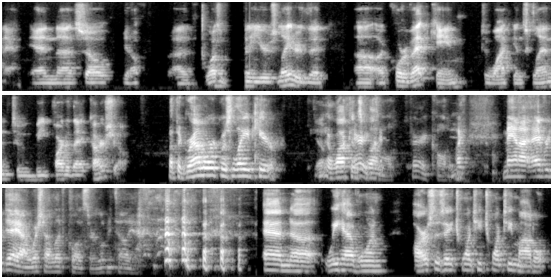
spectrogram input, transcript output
that, and uh, so you know, uh, it wasn't many years later that a Corvette came to Watkins Glen to be part of that car show. But the groundwork was laid here yep. at Watkins Very Glen. Cool. Very cool. Yeah. man, I, every day I wish I lived closer. Let me tell you. and uh, we have one. Ours is a 2020 model.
